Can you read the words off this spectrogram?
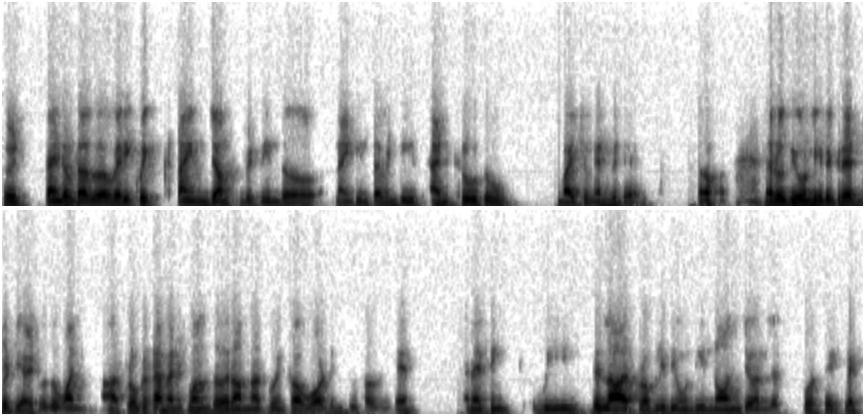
so it kind of does a very quick time jump between the 1970s and through to Baichung and Vijay. So that was the only regret. But yeah, it was a one hour program and it won the Ramnath Goenka Award in 2010. And I think we still are probably the only non journalist per se. Like,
